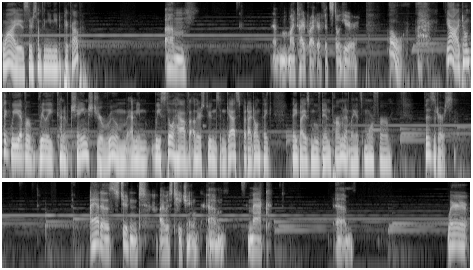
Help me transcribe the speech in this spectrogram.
why? Is there something you need to pick up? Um, uh, my typewriter, if it's still here. Oh, yeah. I don't think we ever really kind of changed your room. I mean, we still have other students and guests, but I don't think anybody's moved in permanently. It's more for visitors. I had a student I was teaching, um, Mac. Um, where,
